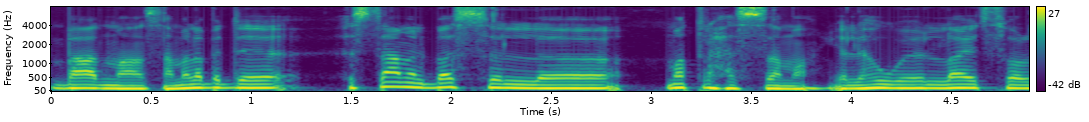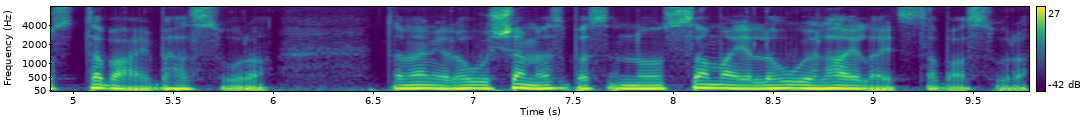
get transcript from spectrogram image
بعد ما استعملها بدي استعمل بس مطرح السما يلي هو ال light source تبعي بهالصورة. تمام؟ يلي هو الشمس بس إنه السما يلي هو ال highlights تبع الصورة.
